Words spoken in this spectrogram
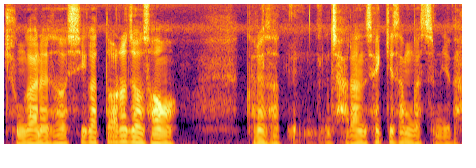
중간에서 씨가 떨어져서 그래서 자란 새끼 삶 같습니다.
